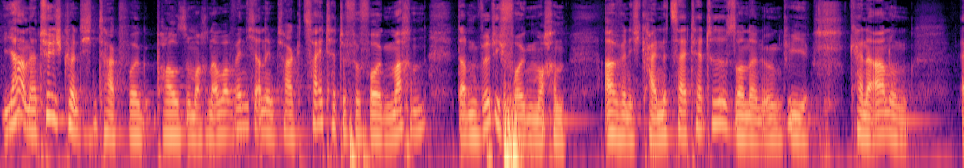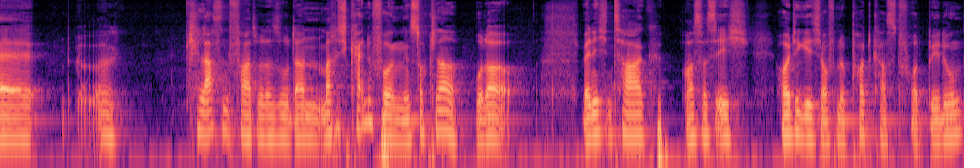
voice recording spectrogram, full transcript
Ja, natürlich könnte ich einen Tag Pause machen, aber wenn ich an dem Tag Zeit hätte für Folgen machen, dann würde ich Folgen machen. Aber wenn ich keine Zeit hätte, sondern irgendwie, keine Ahnung, äh, äh Klassenfahrt oder so, dann mache ich keine Folgen, ist doch klar. Oder wenn ich einen Tag, was weiß ich, heute gehe ich auf eine Podcast-Fortbildung,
